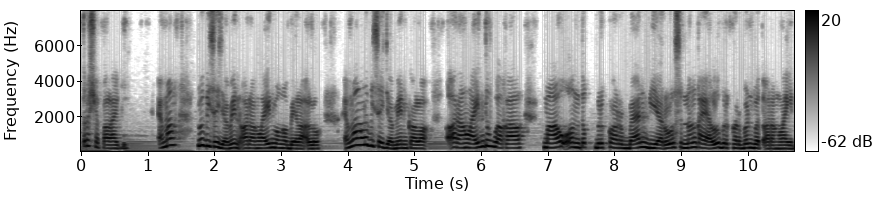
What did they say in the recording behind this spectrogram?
terus siapa lagi? Emang lu bisa jamin orang lain mau ngebela lu? Emang lu bisa jamin kalau orang lain tuh bakal mau untuk berkorban biar lu seneng kayak lu berkorban buat orang lain?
